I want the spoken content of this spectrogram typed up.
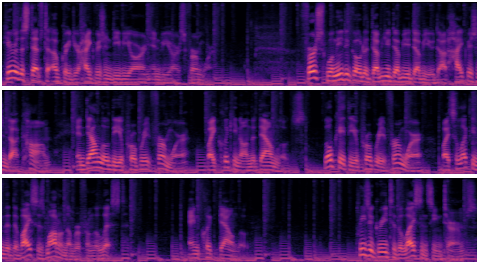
Here are the steps to upgrade your Hikvision DVR and NVR's firmware. First, we'll need to go to www.hikvision.com and download the appropriate firmware by clicking on the Downloads. Locate the appropriate firmware by selecting the device's model number from the list and click Download. Please agree to the licensing terms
